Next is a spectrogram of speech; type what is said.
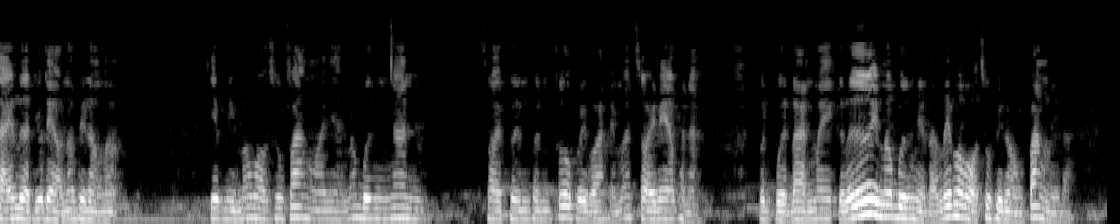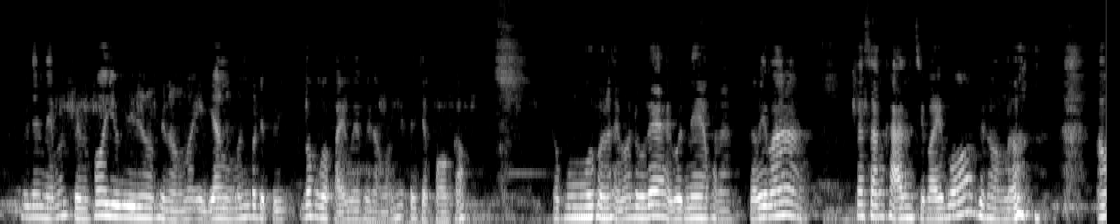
สายเลือดอยู่แล้วเนาะพี่น้องเนาะคลิปนี้มาเว้าสู่ฟังว่าเนี่ยมาเบิ่งงานซอยเพิ่นเพิ่นก็ไปว่าให้มาซอยแนวพะนะเพิ่นเปิดร้านใหม่ก็เลย มาเบิ่งเนี่ยล่ะเลยมาเว้าสู่พี่น้องฟังนี่ล่ะ เป็นจังไดมันเป็นพ่ออยู่ดีเนาะพี่น้องเนาะอีกอย่างนึงมันบ่ได้ไปร่วมกับไผแม่พี่น้องมันไมีแต่เจ้าของกับกับมู่เพิ่นให้มาดูแลให้เพิ่นแน่พะนะก็เลยมาแต่สังขารสิไหวบ่พี่น้องเนาะเอา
